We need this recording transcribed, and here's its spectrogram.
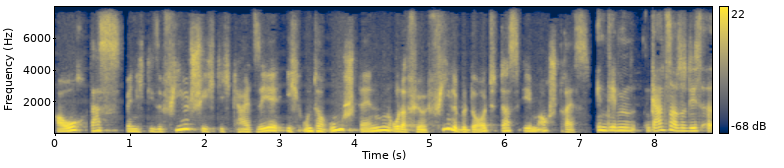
auch, dass, wenn ich diese Vielschichtigkeit sehe, ich unter Umständen oder für viele bedeutet das eben auch Stress. In dem Ganzen, also dies, äh,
